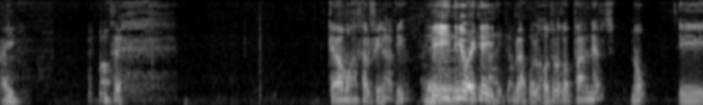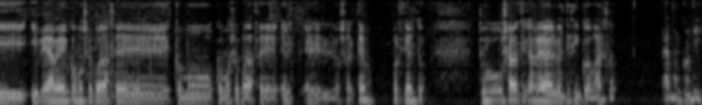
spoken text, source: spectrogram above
Ahí. Entonces, ¿qué vamos a hacer al final, tío? Hay que ir, tío, hay que ir. Hay que hablar con los otros dos partners, ¿no? Y, y ver a ver cómo se puede hacer, cómo, cómo se puede hacer el, el, o sea, el tema. Por cierto, ¿tú sabes qué carrera es el 25 de marzo? Anda, coño.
